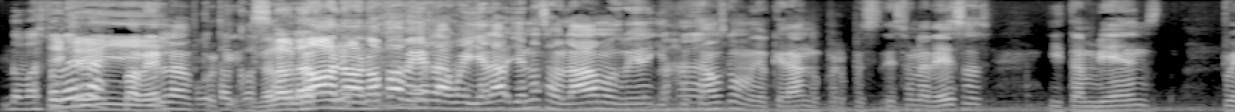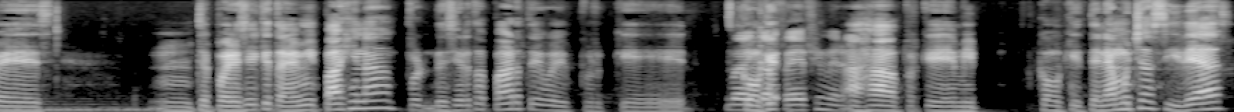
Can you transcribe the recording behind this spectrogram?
Nomás ¿Y para verla. Y- Para verla, Puta porque... cosa. ¿No? No, no, no para verla, güey, ya, la- ya nos hablábamos, güey, y Ajá. estábamos como medio quedando, pero pues es una de esas. Y también, pues, mm, te podría decir que también mi página, por, de cierta parte, güey, porque... Del como que- café efímero. Ajá, porque mi, como que tenía muchas ideas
